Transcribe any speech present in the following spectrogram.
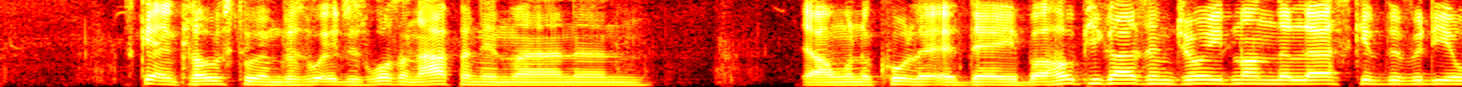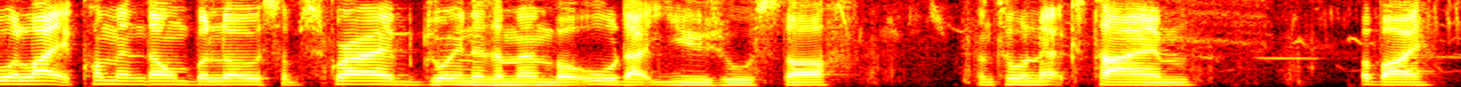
It's getting close to him. Just it just wasn't happening, man. And yeah, I'm gonna call it a day. But I hope you guys enjoyed nonetheless. Give the video a like, comment down below, subscribe, join as a member, all that usual stuff. Until next time, bye bye.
